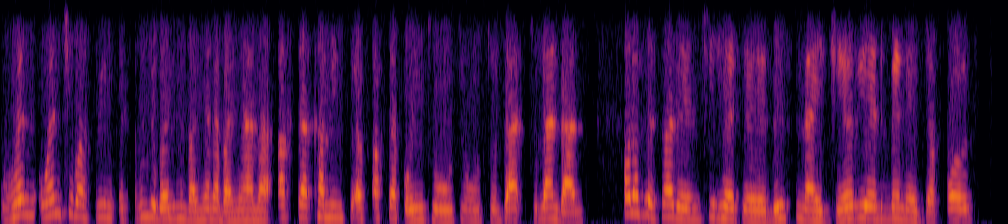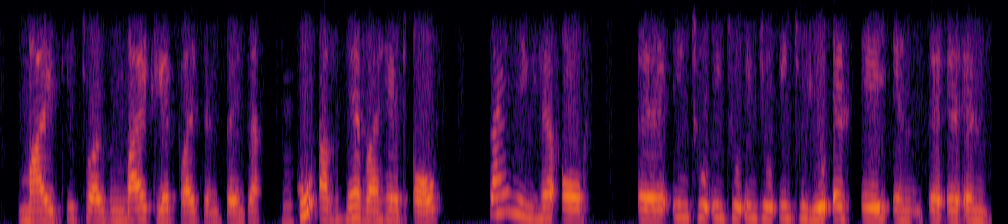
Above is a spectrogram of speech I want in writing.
when when she was doing extremely well in Banyana Banyana, after coming to, after going to to to, that, to London, all of a sudden she had uh, this Nigerian manager called Mike. It was Mike left, right, and center, who I've never heard of, signing her off uh, into into into into USA and uh, and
